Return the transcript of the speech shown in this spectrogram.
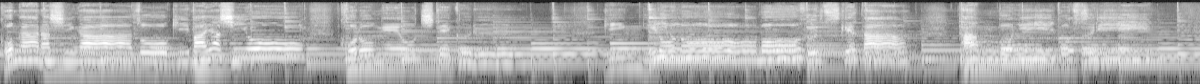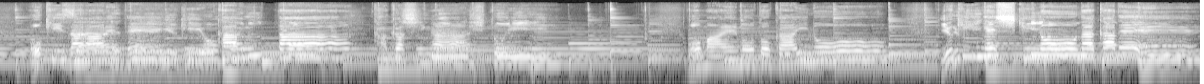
木枯らしが雑木林を転げ落ちてくる銀色の毛布つけた田んぼにぽつり置き去られて雪をかぶったかかしが一人お前も都会の雪景色の中で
